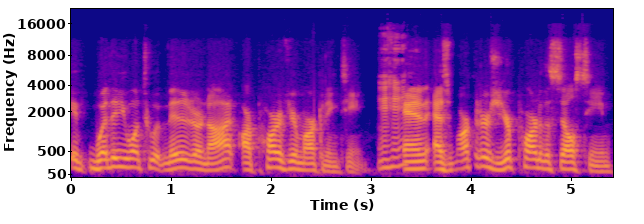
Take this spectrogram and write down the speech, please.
if, whether you want to admit it or not, are part of your marketing team. Mm-hmm. And as marketers, you're part of the sales team.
